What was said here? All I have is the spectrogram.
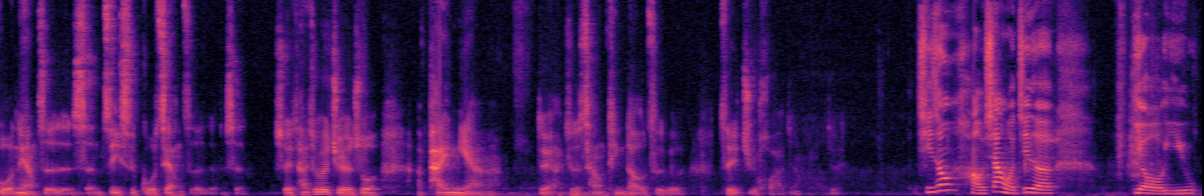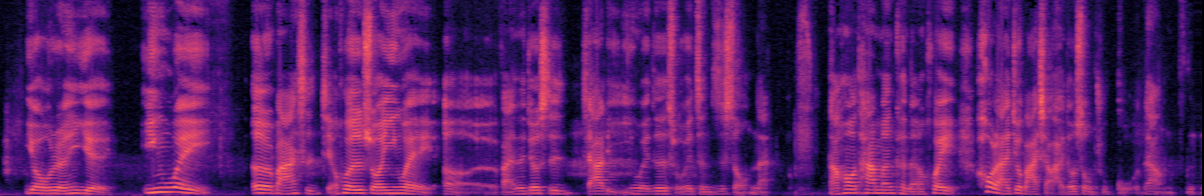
过那样子的人生，自己是过这样子的人生，所以他就会觉得说啊，拍你啊，对啊，就是常听到这个这一句话这样。对，其中好像我记得有一有人也因为二二八事件，或者说因为呃，反正就是家里因为这所谓政治受难。然后他们可能会后来就把小孩都送出国这样子，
